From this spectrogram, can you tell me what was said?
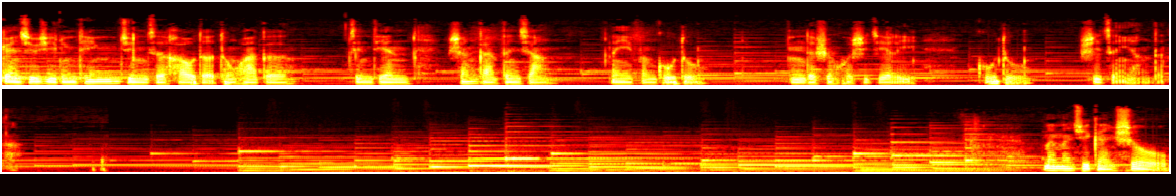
感谢继续聆听俊泽浩的童话歌。今天伤感分享那一份孤独。你的生活世界里，孤独是怎样的呢？慢慢去感受，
